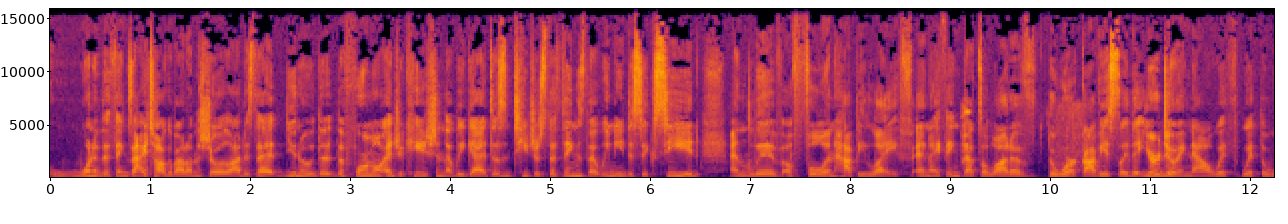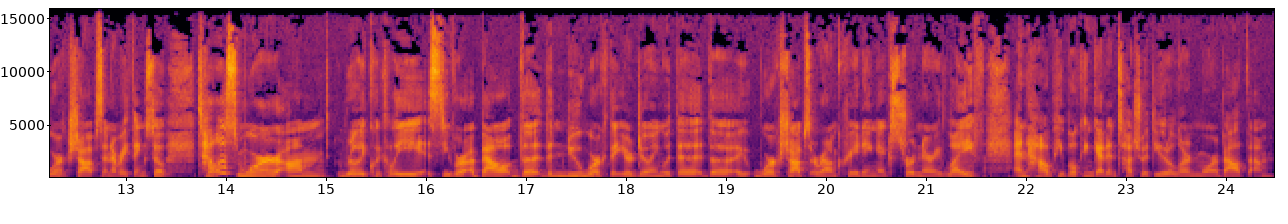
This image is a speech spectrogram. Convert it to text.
one of the things I talk about on the show a lot is that you know the the formal education that we get doesn't teach us the things that we need to succeed and live a full and happy life. And I think that's a lot of the work, obviously, that you're doing now with with the workshops and everything. So tell us more, um, really quickly, Steve, about the the new work that you're doing with the the workshops around creating extraordinary life and how people can get in touch with you to learn more about them.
